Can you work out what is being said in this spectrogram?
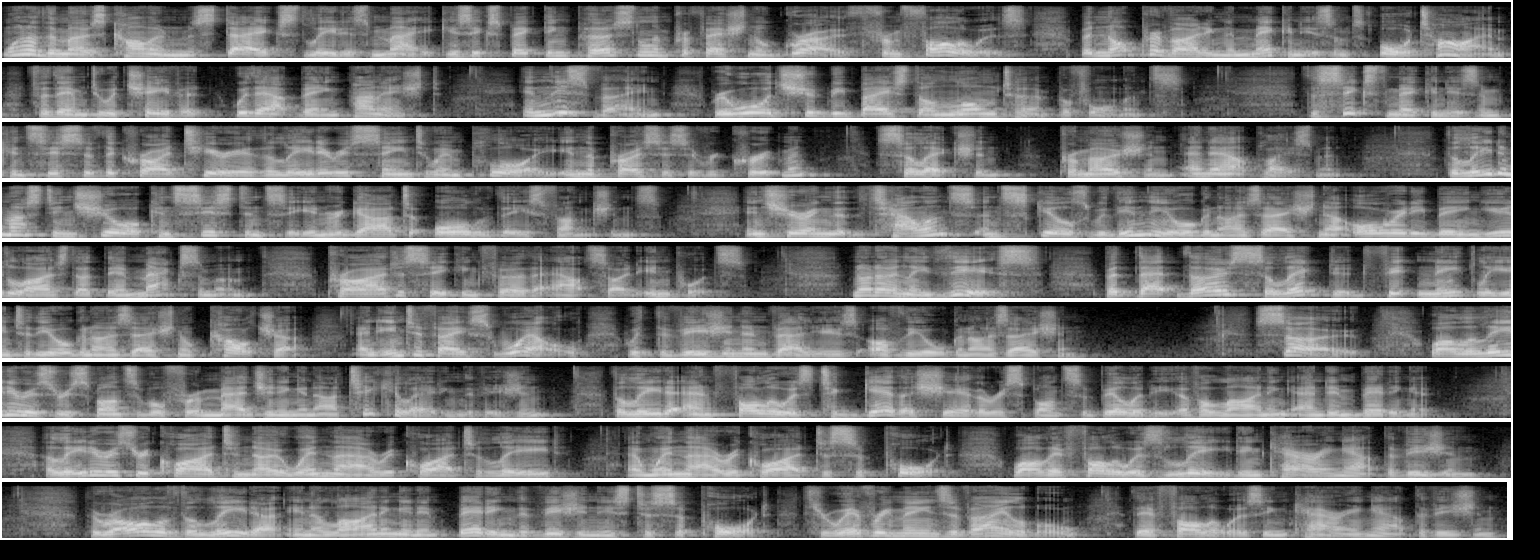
One of the most common mistakes leaders make is expecting personal and professional growth from followers, but not providing the mechanisms or time for them to achieve it without being punished. In this vein, rewards should be based on long-term performance. The sixth mechanism consists of the criteria the leader is seen to employ in the process of recruitment, selection, promotion and outplacement. The leader must ensure consistency in regard to all of these functions, ensuring that the talents and skills within the organisation are already being utilised at their maximum prior to seeking further outside inputs. Not only this, but that those selected fit neatly into the organisational culture and interface well with the vision and values of the organisation. So, while the leader is responsible for imagining and articulating the vision, the leader and followers together share the responsibility of aligning and embedding it. A leader is required to know when they are required to lead and when they are required to support, while their followers lead in carrying out the vision. The role of the leader in aligning and embedding the vision is to support, through every means available, their followers in carrying out the vision.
